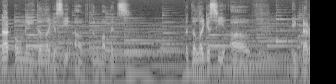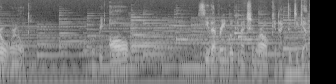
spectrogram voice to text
Not only the legacy of the Muppets, but the legacy of a better world where we all see that rainbow connection, we're all connected together.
